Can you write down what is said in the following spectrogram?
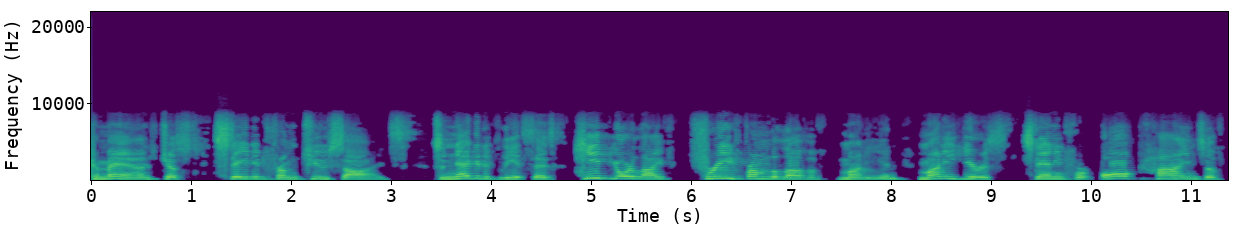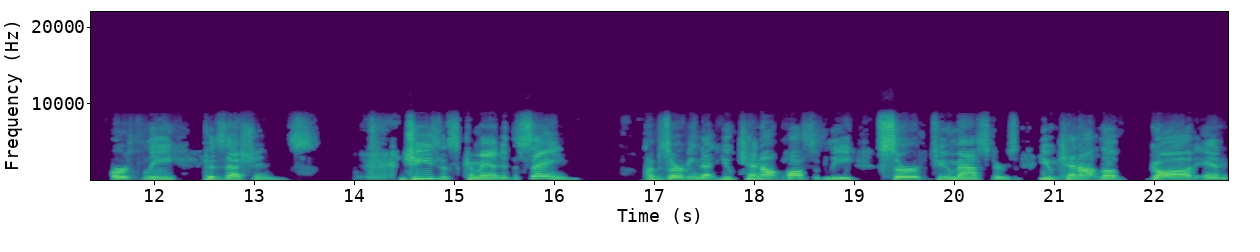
command just stated from two sides. So, negatively, it says, keep your life free from the love of money. And money here is standing for all kinds of earthly possessions. Jesus commanded the same, observing that you cannot possibly serve two masters. You cannot love God and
